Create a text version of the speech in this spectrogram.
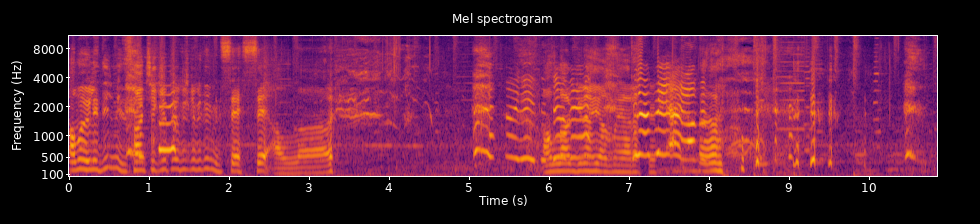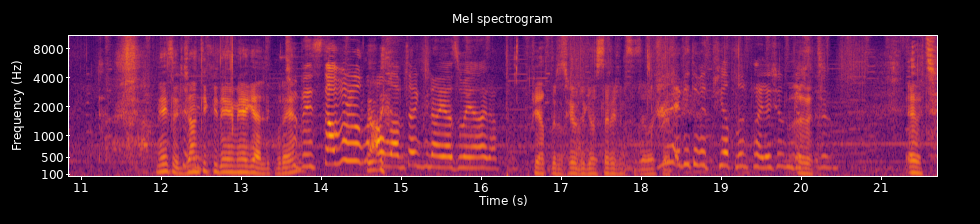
ama öyle değil miydi? Sound check yapıyormuş gibi değil miydi? Se, se, Allah. Öyleydi. Allah'ım günah yazma yarabbim. Neyse cantik pide yemeye geldik buraya. Tövbe estağfurullah. Allah'ım sen günah yazma ya Rabbim. Fiyatları şöyle gösterelim size boş ver. Evet evet fiyatları paylaşalım Evet. gösterelim. Evet.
